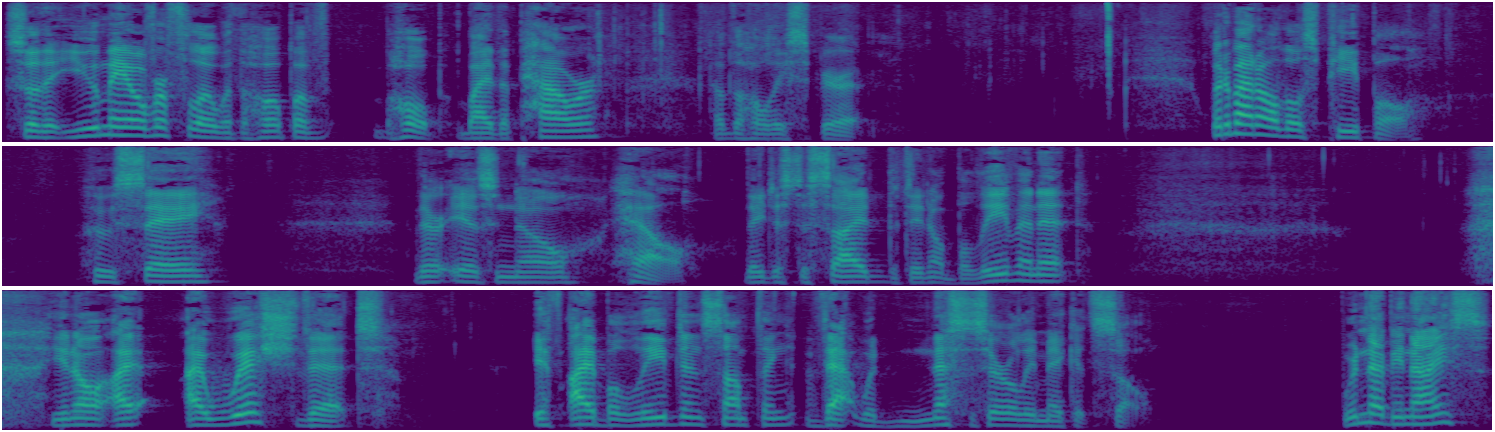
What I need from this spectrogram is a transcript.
so that you may overflow with the hope of hope by the power of the Holy Spirit. What about all those people who say there is no hell? They just decide that they don't believe in it. You know, I, I wish that if I believed in something, that would necessarily make it so. Wouldn't that be nice?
